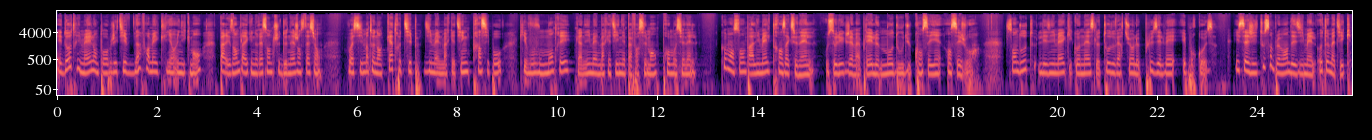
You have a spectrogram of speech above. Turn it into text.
et d'autres emails ont pour objectif d'informer le client uniquement, par exemple avec une récente chute de neige en station. Voici maintenant quatre types d'email marketing principaux qui vont vous montrer qu'un email marketing n'est pas forcément promotionnel. Commençons par l'email transactionnel ou celui que j'aime appeler le mot doux du conseiller en séjour. Sans doute les emails qui connaissent le taux d'ouverture le plus élevé et pour cause. Il s'agit tout simplement des emails automatiques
